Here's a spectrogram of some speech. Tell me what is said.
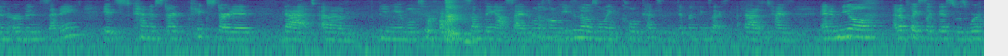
an urban setting, it's kind of start kick-started that um, being able to eat something outside of the home, even though it was only cold cuts and different things like that at the time. And a meal at a place like this was worth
